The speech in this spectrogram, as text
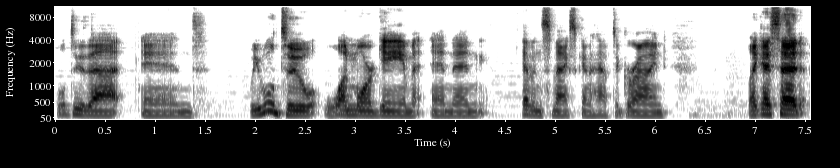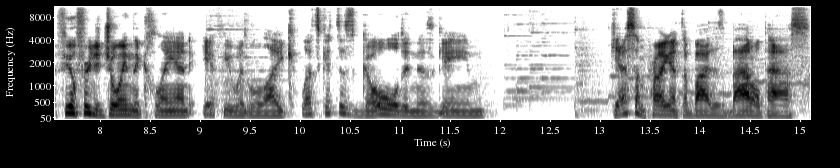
We'll do that, and we will do one more game, and then Kevinsmak's going to have to grind. Like I said, feel free to join the clan if you would like. Let's get this gold in this game. Guess I'm probably going to have to buy this battle pass.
